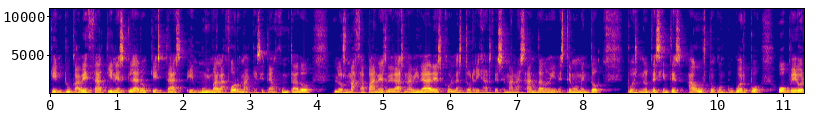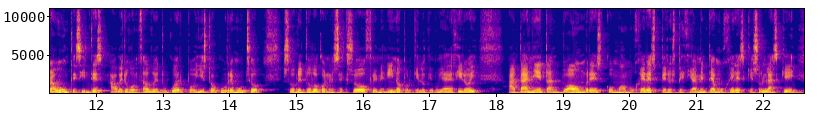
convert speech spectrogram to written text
que en tu cabeza tienes claro que estás en muy mala forma, que se te han juntado los mazapanes de las navidades con las torrijas de Semana Santa, ¿no? Y en este momento, pues no te sientes a gusto con tu cuerpo, o peor aún, te sientes avergonzado de tu cuerpo. Y esto ocurre mucho, sobre todo con el sexo femenino, porque lo que voy a decir hoy atañe tanto a hombres como a mujeres, pero especialmente a mujeres, que son las que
